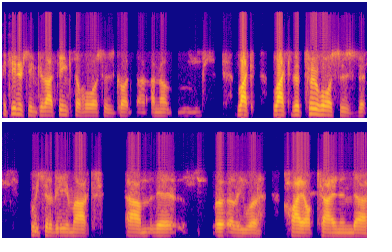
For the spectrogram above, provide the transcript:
it's interesting because I think the horse has got enough, like like the two horses that we sort of earmarked um, there early were high octane and uh,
